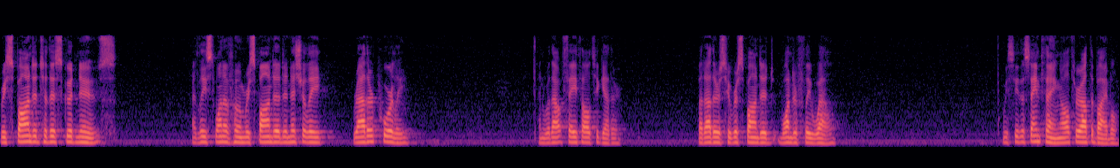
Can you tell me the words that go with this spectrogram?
responded to this good news, at least one of whom responded initially rather poorly and without faith altogether, but others who responded wonderfully well. We see the same thing all throughout the Bible.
